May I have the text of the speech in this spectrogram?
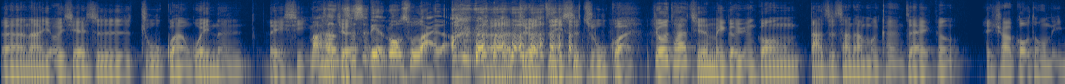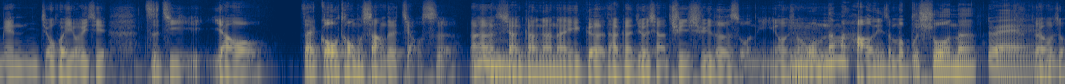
呃，那有一些是主管威能类型，马上知识点露出来了。他觉得自己是主管，就是他其实每个员工大致上，他们可能在跟 HR 沟通里面，你就会有一些自己要在沟通上的角色。啊，像刚刚那一个，他可能就想情绪勒索你，因为我说我们那么好，你怎么不说呢？对，对我说，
